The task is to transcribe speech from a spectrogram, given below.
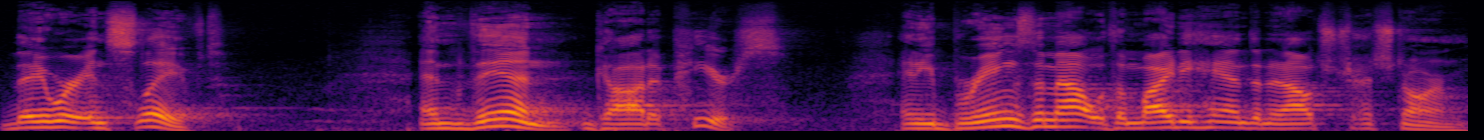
They were enslaved. And then God appears, and He brings them out with a mighty hand and an outstretched arm.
